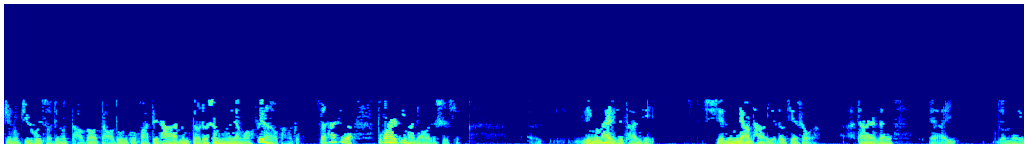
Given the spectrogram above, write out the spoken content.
这种聚会所这种祷告导读的话，对他们得着圣经的亮光非常有帮助。所以他这个不光是地方教会的事情。呃灵恩派一些团体写灵粮堂也都接受了，当然在呃美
